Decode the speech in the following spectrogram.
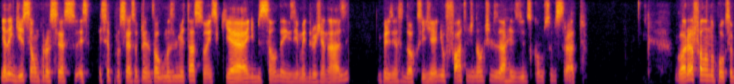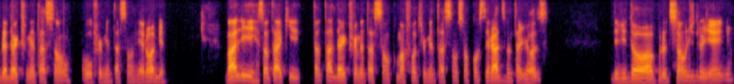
E além disso, é um processo, esse processo apresenta algumas limitações, que é a inibição da enzima hidrogenase, em presença do oxigênio, e o fato de não utilizar resíduos como substrato. Agora, falando um pouco sobre a dark fermentação, ou fermentação anaeróbia, vale ressaltar que tanto a dark fermentação como a fotofermentação são consideradas vantajosas, devido à produção de hidrogênio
